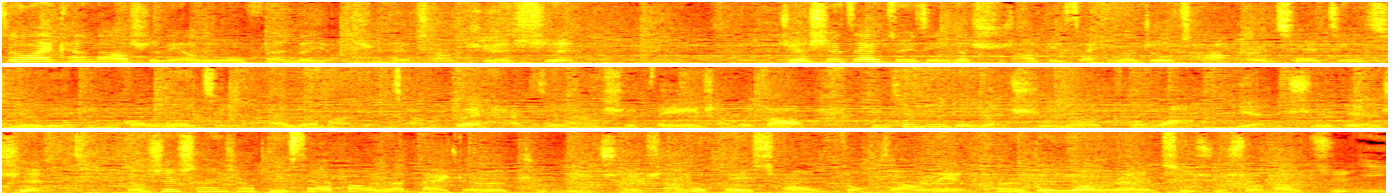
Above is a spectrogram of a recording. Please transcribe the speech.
最后来看到十点零五分的勇士对上爵士。爵士在最近的十场比赛赢了九场，而且近期连赢公路、金块、勒马等强队，含金量是非常的高。明天面对勇士呢，渴望延续连胜。勇士上一场比赛爆冷败给了主力全伤的灰熊，总教练科尔的诱人持续受到质疑。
